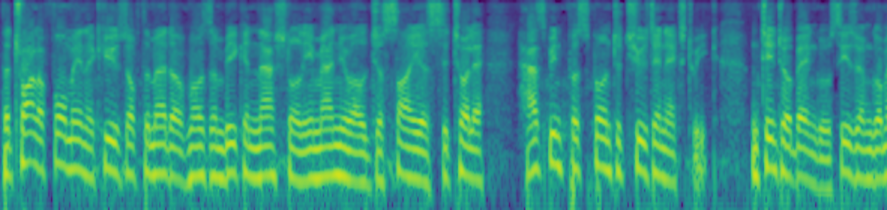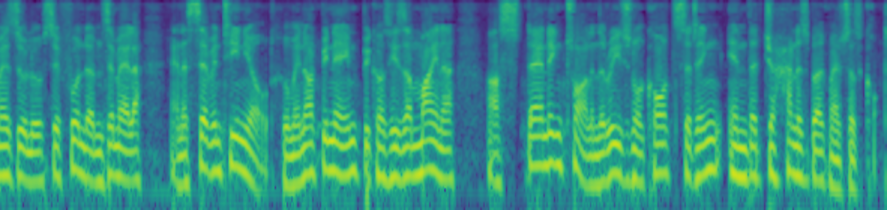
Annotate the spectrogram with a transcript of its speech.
The trial of four men accused of the murder of Mozambican national Emmanuel Josias Sithole has been postponed to Tuesday next week. Mtinto Bengu, Sizwe Mngomezulu, Sifunda Mzimela, and a 17-year-old, who may not be named because he's a minor, are standing trial in the regional court sitting in the Johannesburg Magistrates Court.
